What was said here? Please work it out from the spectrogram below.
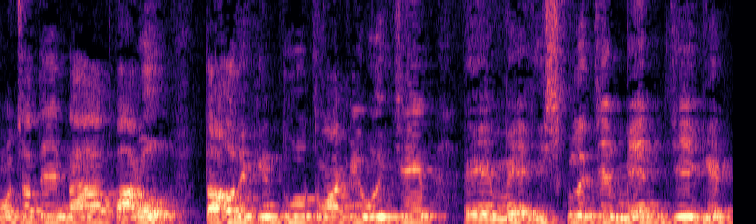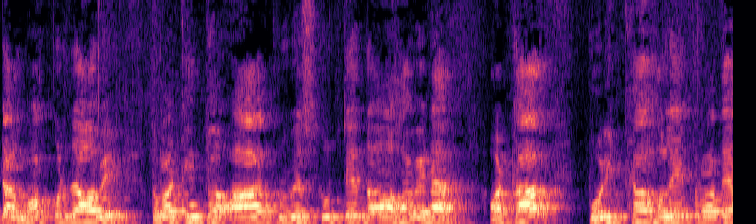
পৌঁছাতে না পারো, তাহলে কিন্তু তোমাকে ওই যে স্কুলের যে মেন যে গেটটা লক করে দেওয়া হবে, তোমার কিন্তু আর প্রবেশ করতে দেওয়া হবে না। অর্থাৎ পরীক্ষা হলে তোমাদের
